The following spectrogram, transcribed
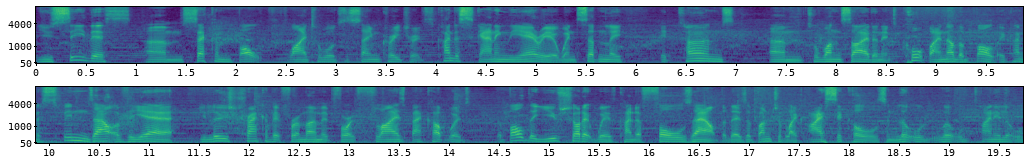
you see this um, second bolt fly towards the same creature. It's kind of scanning the area when suddenly it turns um, to one side and it's caught by another bolt. It kind of spins out of the air. You lose track of it for a moment before it flies back upwards. The bolt that you've shot it with kind of falls out, but there's a bunch of like icicles and little, little, tiny little,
